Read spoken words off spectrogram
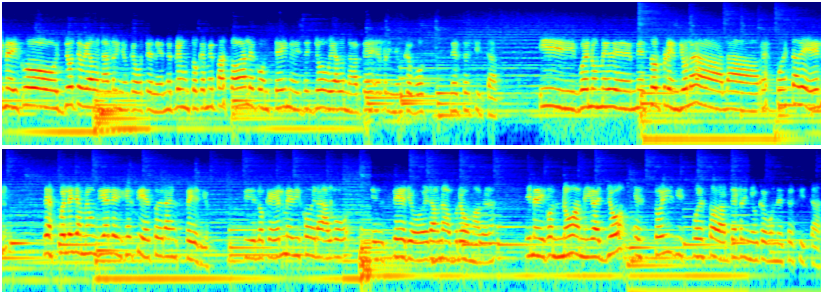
y me dijo, yo te voy a donar el riñón que vos tenés. Me preguntó qué me pasaba, le conté y me dice, yo voy a donarte el riñón que vos necesitas. Y bueno, me, me sorprendió la, la, respuesta de él. Después le llamé un día y le dije si eso era en serio. Si lo que él me dijo era algo en serio, era una broma, ¿verdad? Y me dijo, no, amiga, yo estoy dispuesto a darte el riñón que vos necesitas.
